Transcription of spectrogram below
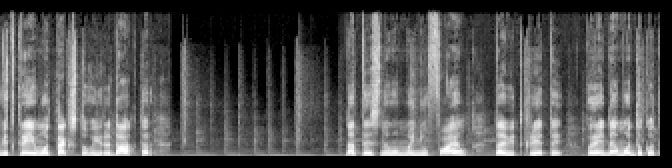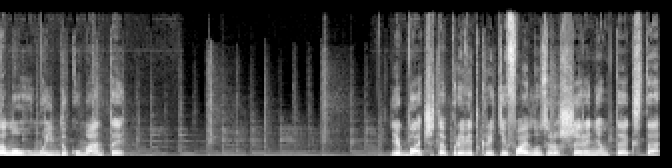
Відкриємо текстовий редактор, натиснемо меню Файл та Відкрити. Перейдемо до каталогу Мої документи. Як бачите, при відкритті файлу з розширенням TXT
